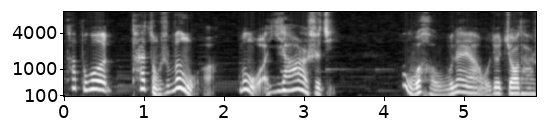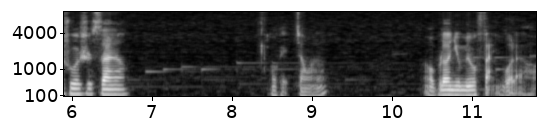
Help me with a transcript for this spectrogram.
他不过他总是问我，问我一加二是几，我很无奈呀，我就教他说是三啊。OK，讲完了，我不知道你有没有反应过来哈？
